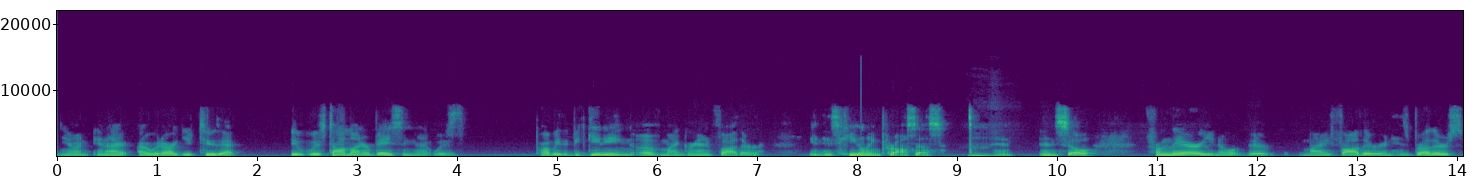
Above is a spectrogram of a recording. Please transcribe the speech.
you know, and, and, I, I would argue too that it was Tom Miner Basin that was probably the beginning of my grandfather in his healing process, mm. and and so from there, you know, my father and his brothers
